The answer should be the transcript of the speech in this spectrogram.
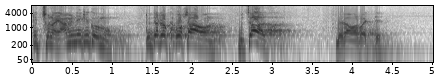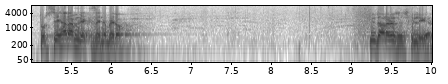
কিচ্ছু নাই। আমি নাকি করব তুই তো একটা খোসা হন, বুঝছস? বেরো আমার বাড়িতে। তোর চেহারা আমি দেখতে চাই না, বেরো। তুই দাঁড়ায় রয়েছিস কি লিগা?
